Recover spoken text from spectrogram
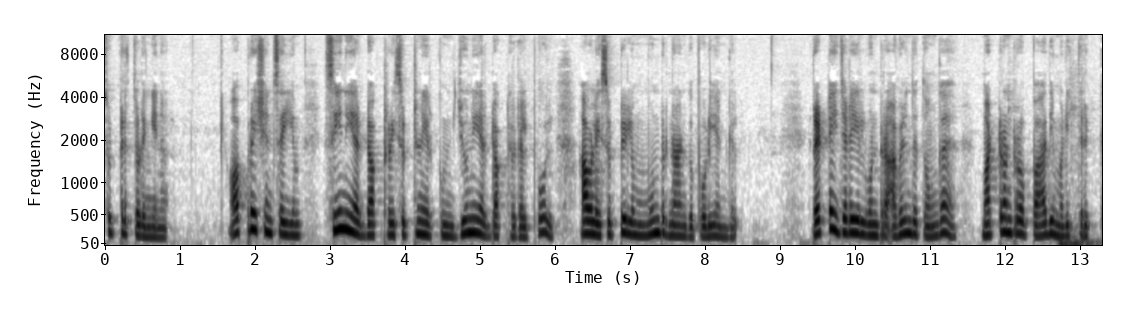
சுற்றத் தொடங்கினார். ஆபரேஷன் செய்யும் சீனியர் டாக்டரை சுற்றி நிற்கும் ஜூனியர் டாக்டர்கள் போல் அவளை சுற்றிலும் மூன்று நான்கு பொடியன்கள். இரட்டை ஜடையில் ஒன்று அவிழ்ந்து தொங்க மற்றொன்றோ பாதி மடித்திருக்க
